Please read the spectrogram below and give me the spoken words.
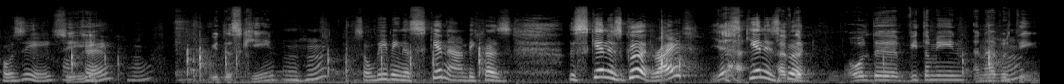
così. Sì. Okay. with the skin. Mm -hmm. So leaving the skin on because the skin is good, right? Yeah. The skin is have good. The, all the vitamin and everything.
